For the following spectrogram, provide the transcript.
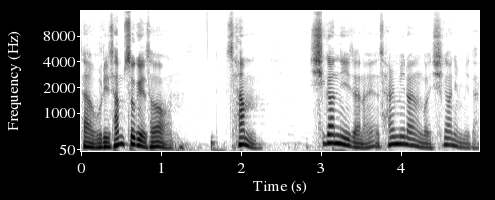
자, 우리 삶 속에서 삶 시간이잖아요. 삶이라는 건 시간입니다.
